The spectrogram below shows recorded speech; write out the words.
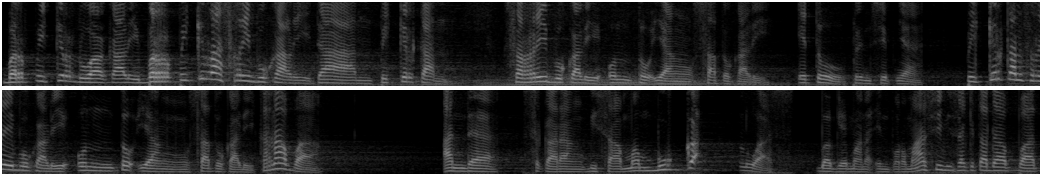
Berpikir dua kali berpikirlah seribu kali dan pikirkan seribu kali untuk yang satu kali. Itu prinsipnya. Pikirkan seribu kali untuk yang satu kali. Karena apa anda sekarang bisa membuka luas bagaimana informasi bisa kita dapat.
